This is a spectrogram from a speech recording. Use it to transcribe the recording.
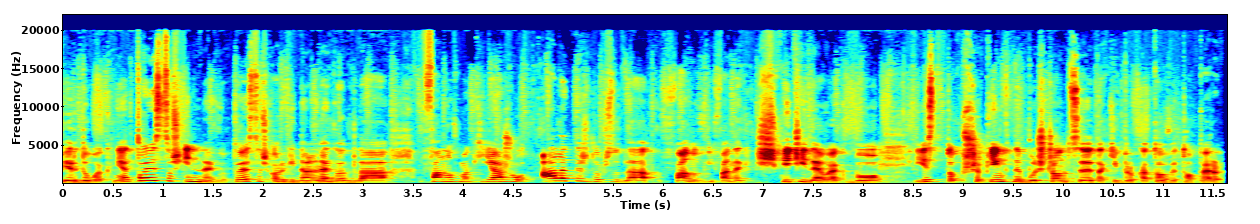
pierdółek, nie? To jest coś innego, to jest coś oryginalnego dla fanów makijażu, ale też do przodu dla fanów i fanek świecidełek, bo jest to przepiękny, błyszczący, taki brokatowy toper.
